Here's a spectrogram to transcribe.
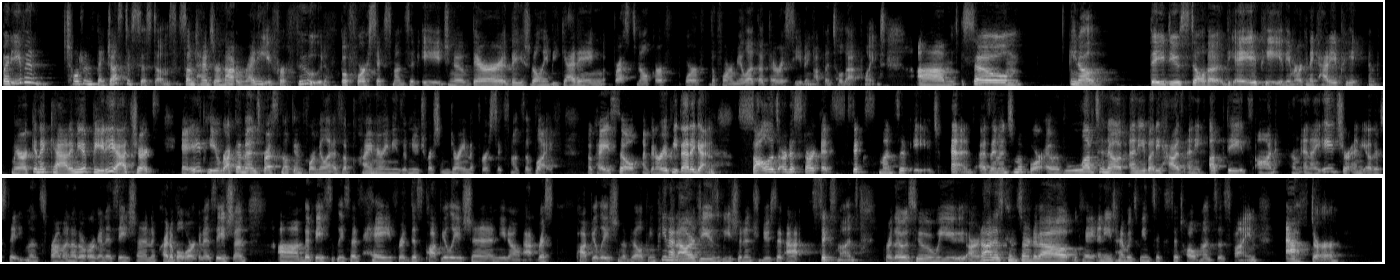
But even children's digestive systems sometimes are not ready for food before six months of age. You know, they're they should only be getting breast milk or or the formula that they're receiving up until that point. Um, so, you know, they do still the the AAP, the American Academy American Academy of Pediatrics, AAP recommends breast milk and formula as the primary means of nutrition during the first six months of life. Okay, so I'm going to repeat that again. Solids are to start at six months of age. And as I mentioned before, I would love to know if anybody has any updates on from NIH or any other statements from another organization, a credible organization, um, that basically says, hey, for this population, you know, at risk population of developing peanut allergies, we should introduce it at six months. For those who we are not as concerned about, okay, anytime between six to 12 months is fine after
